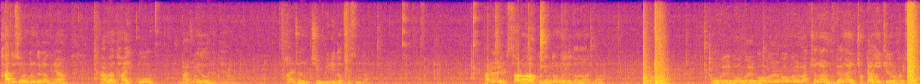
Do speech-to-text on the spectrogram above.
파 드시는 분들은 그냥 라면 다 익고 나중에 넣으셔도 돼요. 파를 저는 지금 미리 넣겠습니다. 파를 썰어놔갖고 냉동고에도 넣어놔가지고 보글보글 보글보글 맛 저는 면을 적당히 익히도록 하겠습니다.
